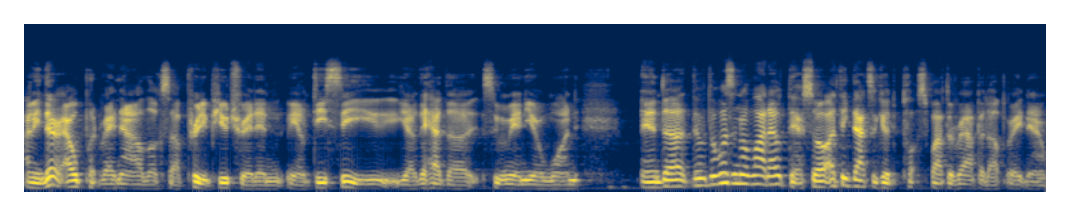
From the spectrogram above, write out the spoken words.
I mean, their output right now looks uh, pretty putrid. And you know, DC, you know, they had the Superman Year One, and uh, there, there, wasn't a lot out there. So I think that's a good spot to wrap it up right now.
